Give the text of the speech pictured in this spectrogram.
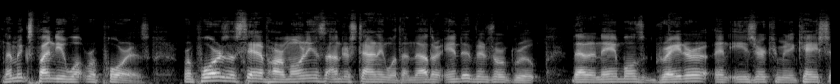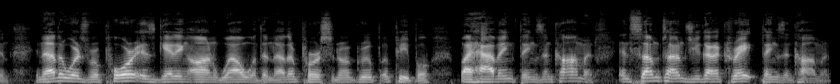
Let me explain to you what rapport is. Rapport is a state of harmonious understanding with another individual group that enables greater and easier communication. In other words, rapport is getting on well with another person or group of people by having things in common. And sometimes you got to create things in common.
